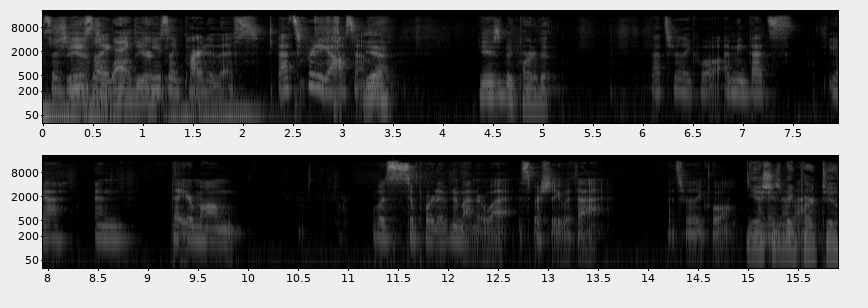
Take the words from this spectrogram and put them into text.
So, So, he's a like wild year. he's like part of this. That's pretty awesome. Yeah. Yeah, he's a big part of it. That's really cool. I mean, that's yeah, and that your mom was supportive no matter what, especially with that. That's really cool. Yeah, I she's a big that. part too.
